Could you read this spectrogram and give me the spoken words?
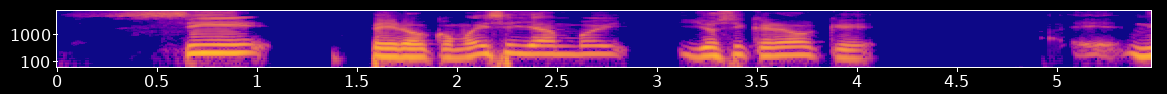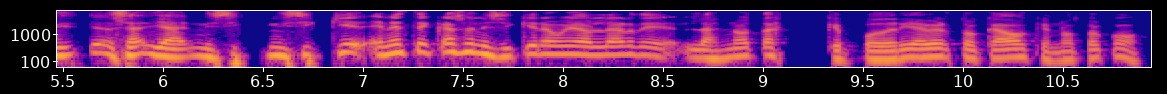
Sí, pero como dice Jamboy, yo sí creo que, eh, ni, o sea, ya, ni, si- ni siquiera, en este caso ni siquiera voy a hablar de las notas que podría haber tocado que no tocó,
